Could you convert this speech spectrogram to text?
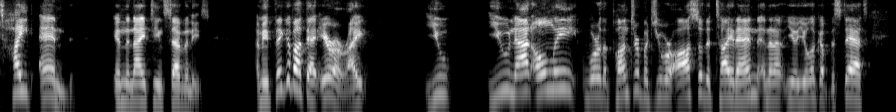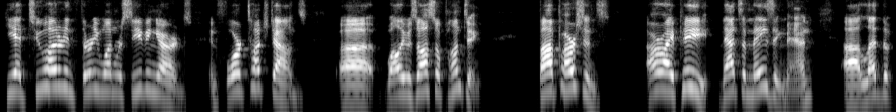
tight end in the 1970s. I mean, think about that era, right? You you not only were the punter, but you were also the tight end. And then you know, you look up the stats. He had 231 receiving yards and four touchdowns uh, while he was also punting. Bob Parsons, RIP. That's amazing, man. Uh, led the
